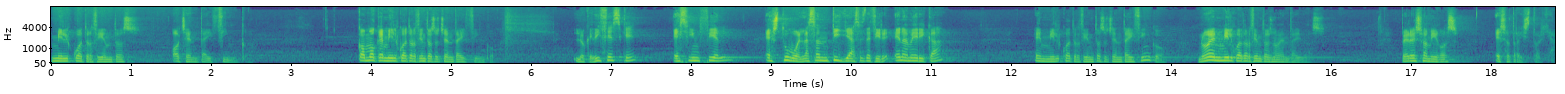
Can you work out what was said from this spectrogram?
1485. ¿Cómo que 1485? Lo que dice es que es infiel estuvo en las Antillas, es decir, en América, en 1485, no en 1492. Pero eso, amigos, es otra historia.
